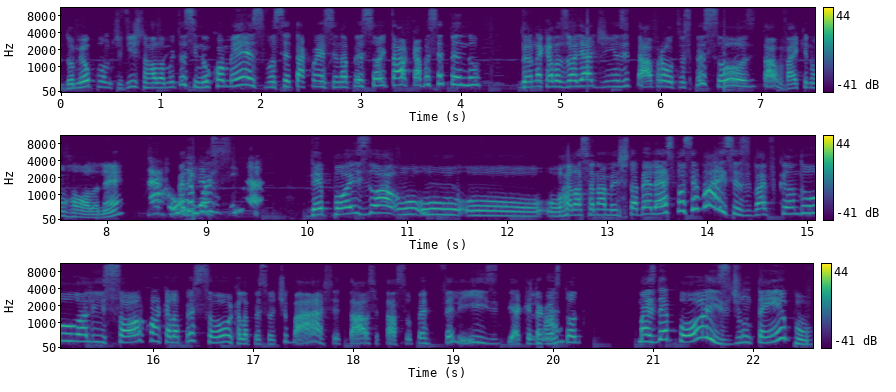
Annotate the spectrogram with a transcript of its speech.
do meu ponto de vista, rola muito assim, no começo você tá conhecendo a pessoa e tal, acaba você tendo dando aquelas olhadinhas e tal pra outras pessoas e tal, vai que não rola, né? Na rua Mas ainda depois- assim, Depois o, o, o, o, relacionamento estabelece, você vai, você vai ficando ali só com aquela pessoa, aquela pessoa te baixa e tal, você tá super feliz e aquele negócio todo. Mas depois de um tempo,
